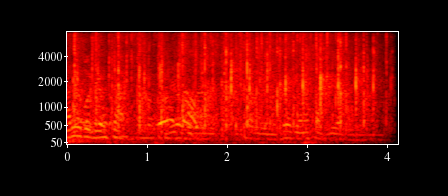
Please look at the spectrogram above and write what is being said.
ありがとうございました。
